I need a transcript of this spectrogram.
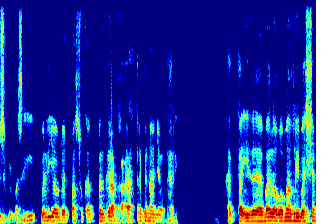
sebelum Masehi, beliau dan pasukan bergerak ke arah terbenamnya matahari. Hatta idza balagha maghrib asy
